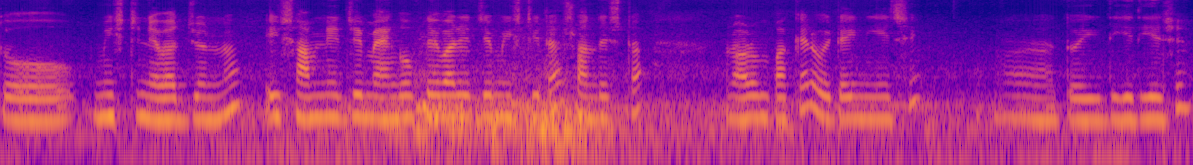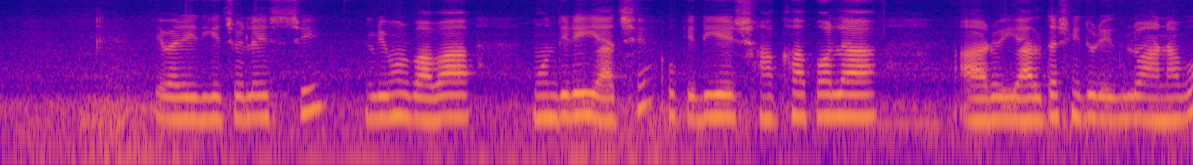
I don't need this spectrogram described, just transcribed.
তো মিষ্টি নেবার জন্য। এই সামনের যে ম্যাঙ্গো ফ্লেভারের যে মিষ্টিটা সন্দেশটা নরম পাকের ওইটাই নিয়েছি। তো এই দিয়ে দিয়েছে। এবার এইদিকে চলে এসেছি। রিমোর বাবা মন্দিরেই আছে। ওকে দিয়ে শাঁখা পলা আর ওই আলতা সিঁদুর এগুলো আনাবো।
